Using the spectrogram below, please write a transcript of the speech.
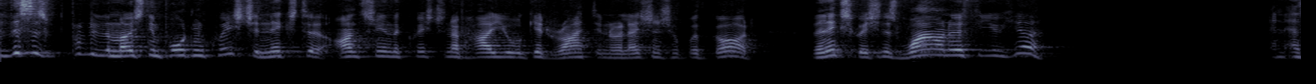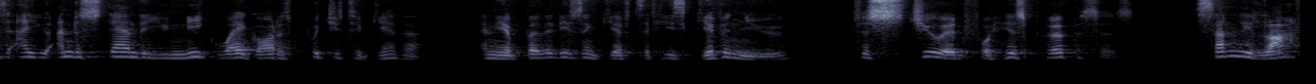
This is probably the most important question next to answering the question of how you will get right in relationship with God. The next question is, why on earth are you here? And as you understand the unique way God has put you together and the abilities and gifts that He's given you to steward for His purposes, suddenly life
